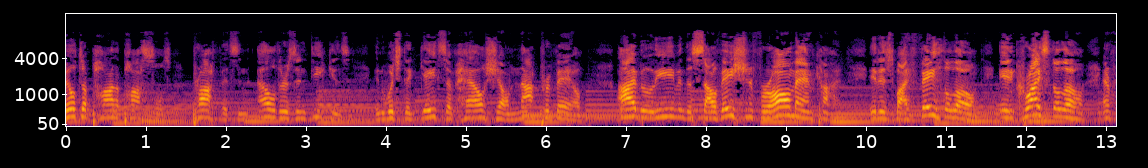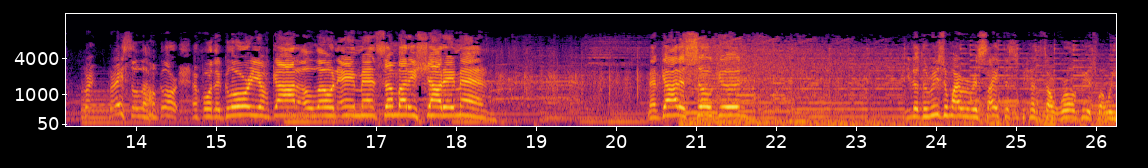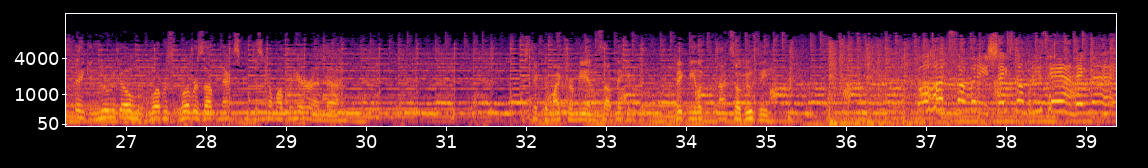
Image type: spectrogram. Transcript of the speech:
built upon apostles, prophets, and elders and deacons, in which the gates of hell shall not prevail. I believe in the salvation for all mankind. It is by faith alone, in Christ alone, and grace alone, glory, and for the glory of God alone. Amen. Somebody shout amen. Man, God is so good. You know, the reason why we recite this is because it's our worldview. It's what we think. And here we go. Whoever's, whoever's up next can just come over here and uh, just take the mic from me and stop making make me look not so goofy. Go hug somebody. Shake somebody's hand. Amen.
